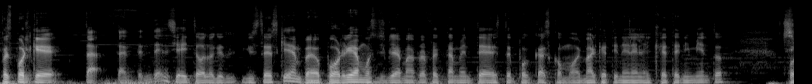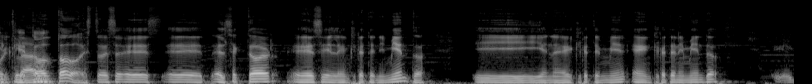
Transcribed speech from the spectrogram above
pues porque está, en tendencia y todo lo que, ustedes quieren, pero podríamos llamar perfectamente a este podcast como el marketing en el entretenimiento. Porque todo, todo esto es, eh, el sector es el entretenimiento y en el entretenimiento eh,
